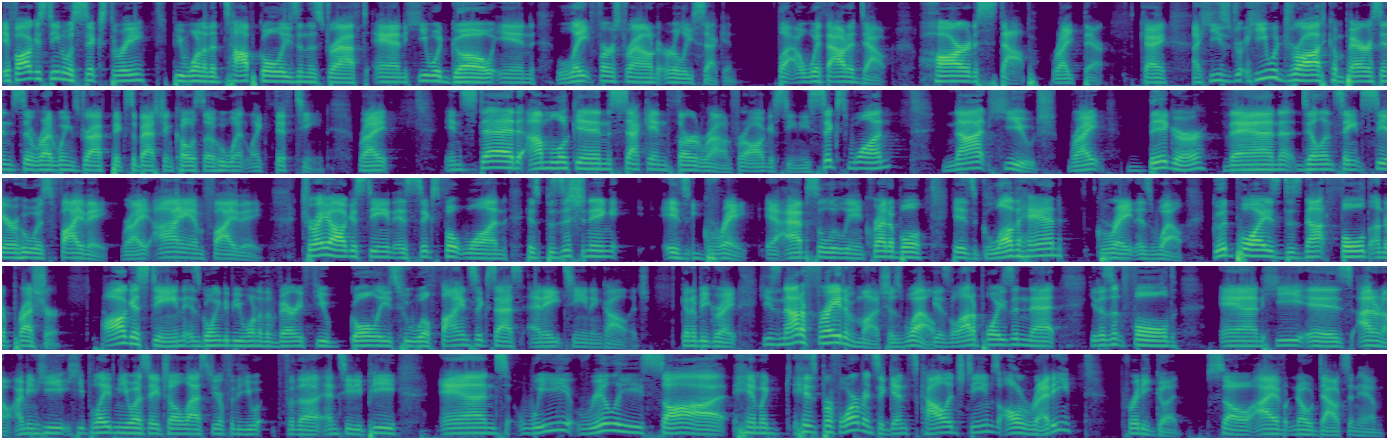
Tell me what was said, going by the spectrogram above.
If Augustine was 6'3, be one of the top goalies in this draft, and he would go in late first round, early second, without a doubt. Hard stop right there. Okay, uh, he's he would draw comparisons to Red Wings draft pick Sebastian Cossa, who went like 15, right? Instead, I'm looking second, third round for Augustine. He's 6'1, not huge, right? Bigger than Dylan St. Cyr, who was 5'8, right? I am 5'8. Trey Augustine is six foot one. His positioning is great. Yeah, absolutely incredible. His glove hand, great as well. Good poise, does not fold under pressure. Augustine is going to be one of the very few goalies who will find success at 18 in college going to be great. He's not afraid of much as well. He has a lot of poison net. He doesn't fold, and he is I don't know. I mean, he he played in the USHL last year for the U, for the NTDP. And we really saw him his performance against college teams already pretty good. So I have no doubts in him.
